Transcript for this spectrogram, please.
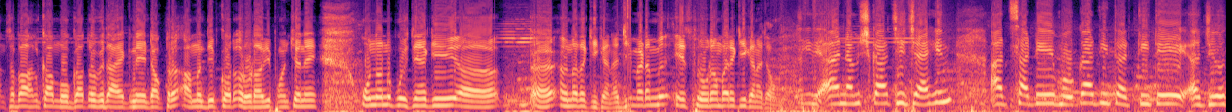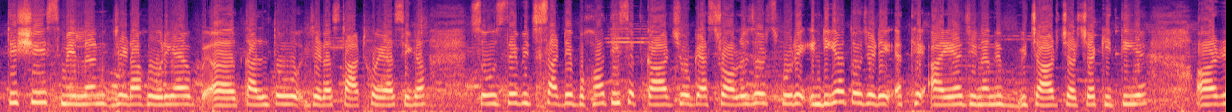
ਵਿਧਾਨ ਸਭਾ ਹਲਕਾ ਮੋਗਾ ਤੋਂ ਵਿਧਾਇਕ ਨੇ ਡਾਕਟਰ ਅਮਨਦੀਪ ਕੌਰ ਅਰੋੜਾ ਵੀ ਪਹੁੰਚੇ ਨੇ। ਉਹਨਾਂ ਨੂੰ ਪੁੱਛਦੇ ਹਾਂ ਕਿ ਉਹਨਾਂ ਦਾ ਕੀ ਕਹਿਣਾ ਜੀ ਮੈਡਮ ਇਸ ਪ੍ਰੋਗਰਾਮ ਬਾਰੇ ਕੀ ਕਹਿਣਾ ਚਾਹੋਗੇ? ਜੀ ਨਮਸਕਾਰ ਜੀ ਜੈ ਹਿੰਦ। ਅੱਜ ਸਾਡੇ ਮੋਗਾ ਦੀ ਧਰਤੀ ਤੇ ਅ, ਜੋਤਿਸ਼ੀ ਸਮੇਲਨ ਜਿਹੜਾ ਹੋ ਰਿਹਾ ਕੱਲ ਤੋਂ ਜਿਹੜਾ ਸਟਾਰਟ ਹੋਇਆ ਸੀਗਾ। ਸੋ ਉਸ ਦੇ ਵਿੱਚ ਸਾਡੇ ਬਹੁਤ ਹੀ ਸਤਿਕਾਰਯੋਗ ਐਸਟ੍ਰੋਲੋਜਰਸ ਪੂਰੇ ਇੰਡੀਆ ਤੋਂ ਜਿਹੜੇ ਇੱਥੇ ਆਏ ਆ ਜਿਨ੍ਹਾਂ ਨੇ ਵਿਚਾਰ ਚਰਚਾ ਕੀਤੀ ਹੈ। ਔਰ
